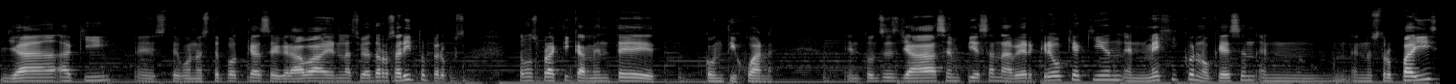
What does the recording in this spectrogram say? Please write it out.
Ya aquí, este, bueno, este podcast se graba en la ciudad de Rosarito, pero pues estamos prácticamente con Tijuana. Entonces ya se empiezan a ver, creo que aquí en, México, en lo que es en, en, nuestro país,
